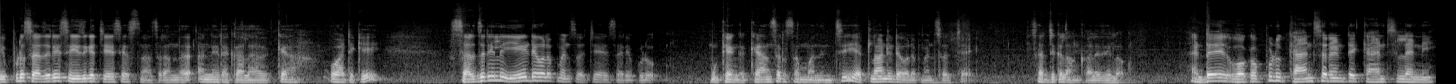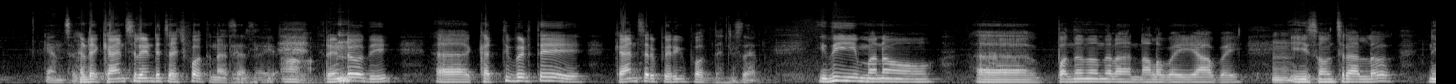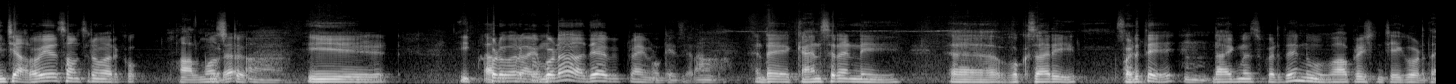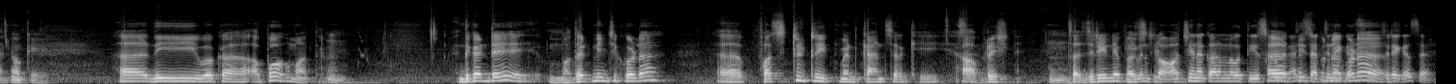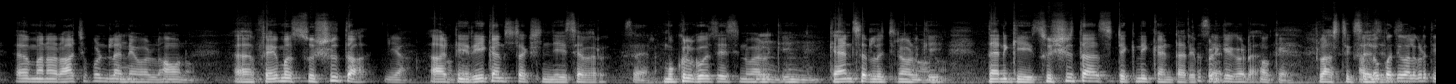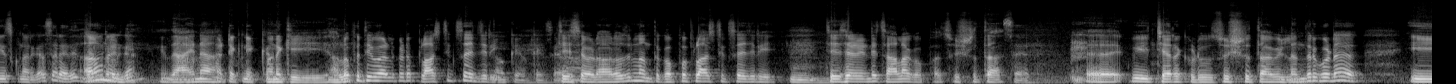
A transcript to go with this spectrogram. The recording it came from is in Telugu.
ఇప్పుడు సర్జరీస్ ఈజీగా చేసేస్తున్నారు సార్ అంద అన్ని రకాల క్యా వాటికి. సర్జరీలో ఏ డెవలప్మెంట్స్ వచ్చాయి సార్ ఇప్పుడు? ముఖ్యంగా క్యాన్సర్ సంబంధించి ఎట్లాంటి డెవలప్మెంట్స్ వచ్చాయి సర్జికల్ ఆంకాలజీలో? అంటే ఒకప్పుడు క్యాన్సర్ అంటే క్యాన్సిల్ అని. క్యాన్సర్. అంటే క్యాన్సిల్ అంటే చచ్చిపోతున్నారు. సరే. రెండవది కత్తి పెడితే క్యాన్సర్ పెరిగిపోద్దని. సార్. ఇది మనం పంతొమ్మిది వందల నలభై యాభై ఈ సంవత్సరాల్లో నుంచి అరవై సంవత్సరం వరకు ఆల్మోస్ట్. ఈ ఇప్పటి వరకు కూడా అదే అభిప్రాయం ఓకే సార్. అంటే క్యాన్సర్ అని ఒకసారి పడితే డయాగ్నోస్ పెడితే నువ్వు ఆపరేషన్ చేయకూడదని. ఓకే. అది ఒక అపోహ మాత్రం. ఎందుకంటే మొదటి నుంచి కూడా ఫస్ట్ ట్రీట్మెంట్ క్యాన్సర్కి ఆపరేషన్ సర్జరీనే ఫస్ట్ ప్రాచీన కాలంలో తీసుకున్నా కూడా మనం రాచపుండ్లు అనేవాళ్ళం. అవును. ఫేమస్ సుశ్రుత వాటిని రీకన్స్ట్రక్షన్ చేసేవారు. సార్ ముక్కులు కోసేసిన వాళ్ళకి క్యాన్సర్లు వచ్చిన వాళ్ళకి. దానికి సుశ్రుతాస్ టెక్నిక్ అంటారు ఇప్పటికీ కూడా. ఓకే. ప్లాస్టిక్ అలోపతి వాళ్ళు కూడా తీసుకున్నారు కదా సార్ అది అవునండి. ఇది ఆయన టెక్నిక్. మనకి అలోపతి వాళ్ళు కూడా plastic surgery okay okay sir. చేసేవాడు. ఆ రోజుల్లో అంత గొప్ప ప్లాస్టిక్ సర్జరీ చేశాడంటే చాలా గొప్ప సుశ్రుత. ఈ చెరకుడు సుశ్రుత వీళ్ళందరూ కూడా ఈ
